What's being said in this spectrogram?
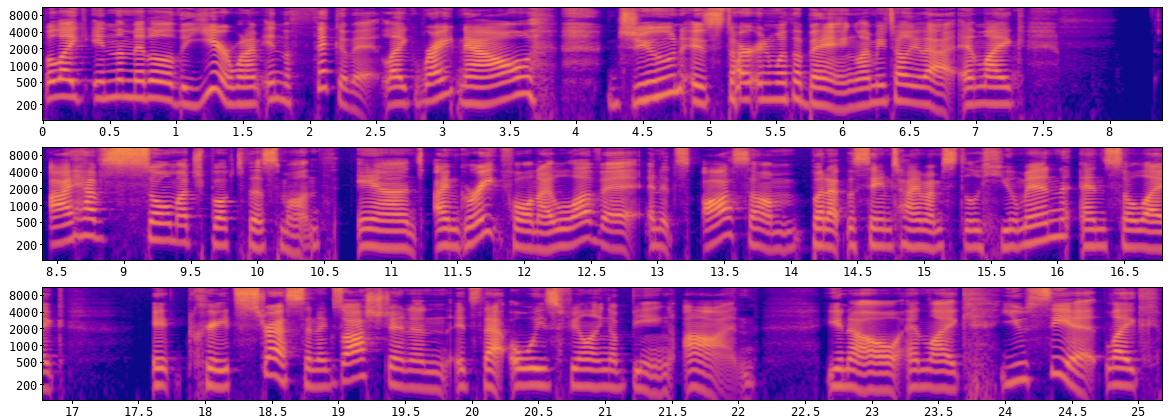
But like in the middle of the year when i'm in the thick of it like right now june is starting with a bang let me tell you that. And like I have so much booked this month and I'm grateful and I love it and it's awesome, but at the same time I'm still human and so like it creates stress and exhaustion and it's that always feeling of being on, you know, and like you see it like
